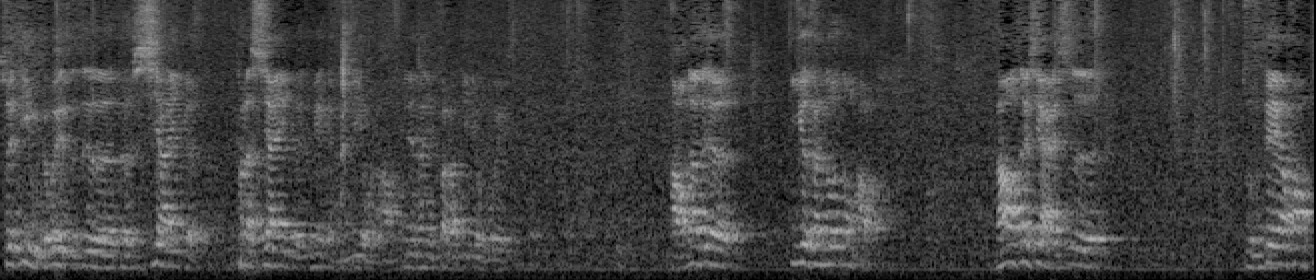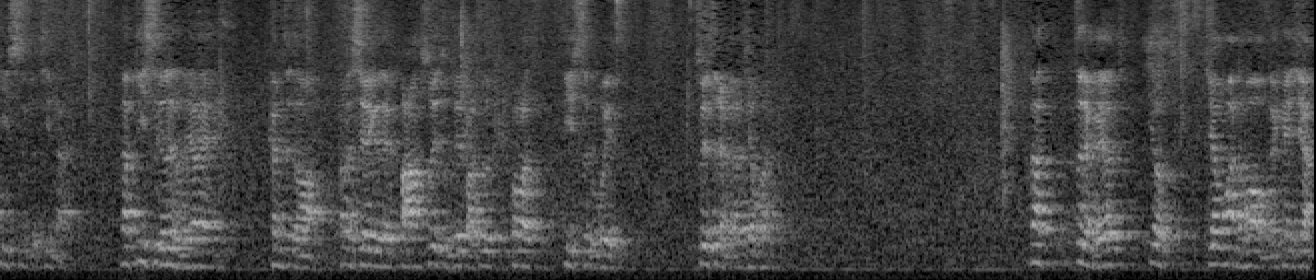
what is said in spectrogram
所以第五个位置，这个的下一个，它的下一个应该可能六了啊，因为它已经放到第六个位置。好，那这个一二三都弄好了，然后再下来是准备要放第四个进来。那第四个是什么样呢？看这个啊，它的下一个在八，所以准备把这个放到第四个位置。所以这两个要交换。那这两个要要交换的话，我们来看一下，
